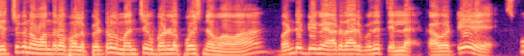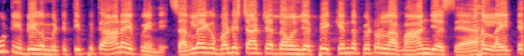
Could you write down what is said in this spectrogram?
తెచ్చుకున్న వంద రూపాయల పెట్రోల్ మంచిగా బండిలో పోసినా మావా. బండి బీగం ఏడ దారిపోతే తెల్ల. కాబట్టి స్కూటీ బీగం పెట్టి తిప్పితే ఆన్ అయిపోయింది. సర్లే ఇంకా బండి స్టార్ట్ చేద్దామని చెప్పి కింద పెట్రోల్ నాకు ఆన్ చేస్తే లైట్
